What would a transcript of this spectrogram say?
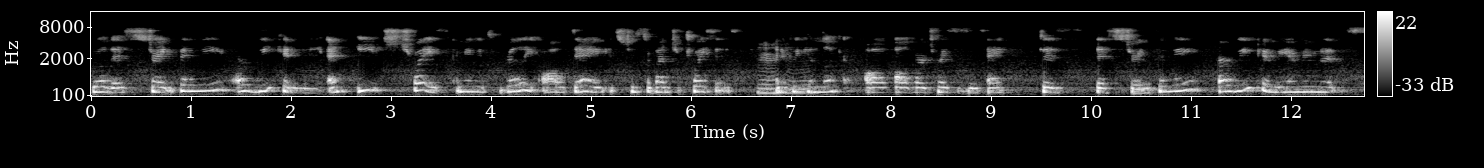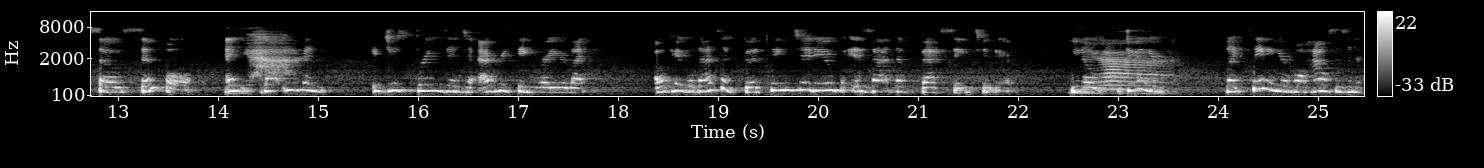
will this strengthen me or weaken me? And each choice, I mean, it's really all day, it's just a bunch of choices. Mm-hmm. And if we can look at all, all of our choices and say, does this strengthen me or weaken me. I mean, it's so simple. And yeah. that even, it just brings into everything where you're like, okay, well, that's a good thing to do, but is that the best thing to do? You know, yeah. doing your, like cleaning your whole house isn't a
